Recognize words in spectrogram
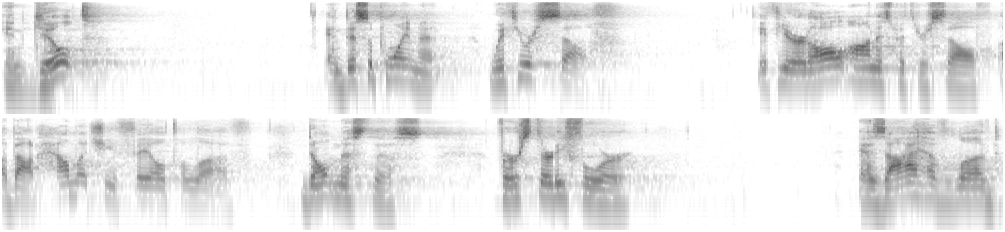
in guilt and disappointment with yourself if you're at all honest with yourself about how much you fail to love. Don't miss this. Verse 34 As I have loved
